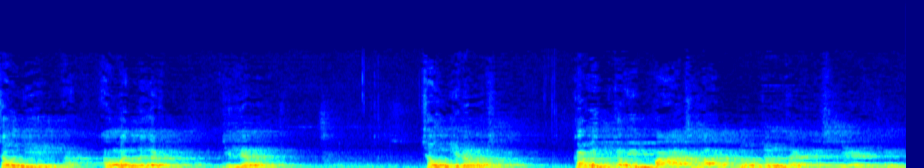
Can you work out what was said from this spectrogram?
चौंडी अहमदनगर जिल्ह्यामध्ये. चौंडी नावाचं. कमीत कमी पाच लाख लोक जमतात या सगळ्या ठिकाणी.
